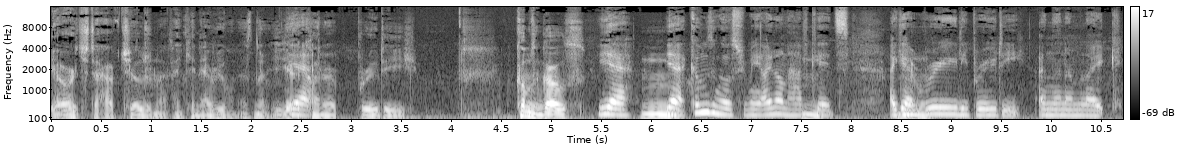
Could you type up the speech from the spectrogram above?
urge to have children, I think, in everyone, isn't there? You get Yeah. kind of broody. Comes and goes. yeah, Mm. yeah, it comes and goes for me. I don't have Mm. kids. I get Mm. really broody, and then I'm like,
